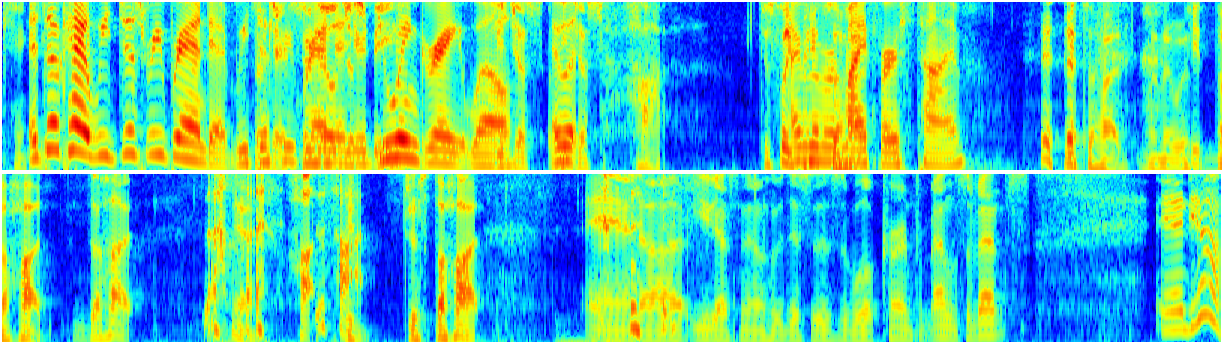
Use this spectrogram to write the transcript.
can't It's keep- okay. We just rebranded. We just okay, so he'll rebranded. just You're be- doing great, Will. Be just, It be wa- just hot. Just like I remember Pizza my first time. Pizza Hut when it was the hut. The hut. Yeah. Hot. Just hot. Just the hut. And uh, you guys know who this is, Will Curran from Endless Events. And yeah,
